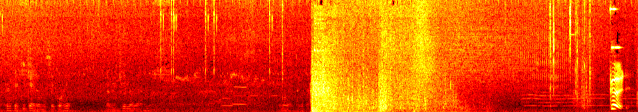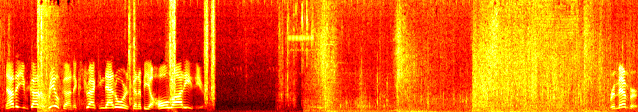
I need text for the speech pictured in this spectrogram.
Espérate, aquí que es donde se coge. La virgen de armas. No, esto, Good. Now that you've got a real gun, extracting that ore is going to be a whole lot easier. Remember,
